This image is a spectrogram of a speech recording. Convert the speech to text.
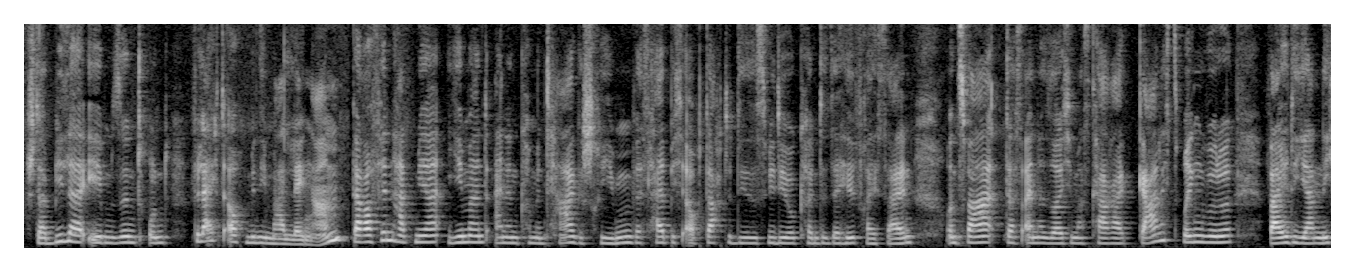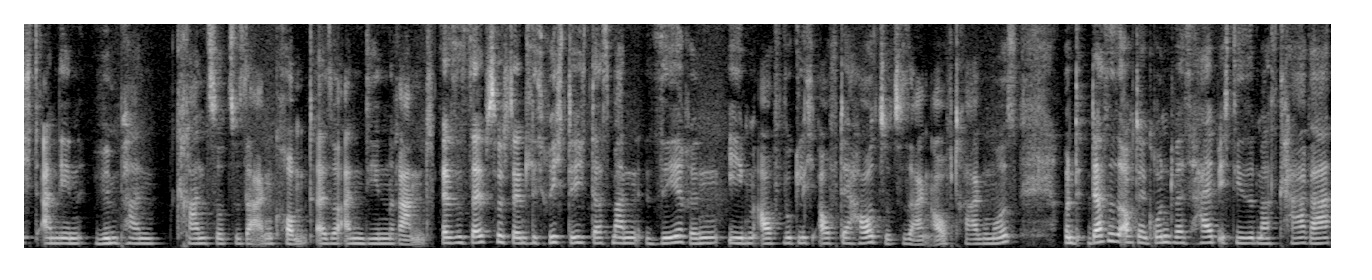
stabiler eben sind und vielleicht auch minimal länger. Daraufhin hat mir jemand einen Kommentar geschrieben, weshalb ich auch dachte, dieses Video könnte sehr hilfreich sein. Und zwar, dass eine solche Mascara gar nichts bringen würde, weil die ja nicht an den Wimpernkranz sozusagen kommt, also an den Rand. Es ist selbstverständlich richtig, dass man Serien eben auch wirklich auf der Haut sozusagen auftragen muss. Und das ist auch der Grund, weshalb ich diese Mascara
